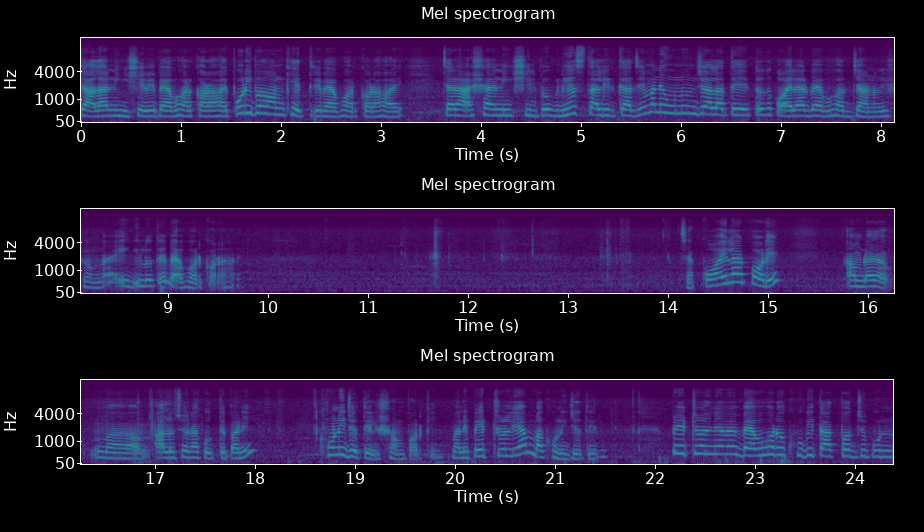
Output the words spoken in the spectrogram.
জ্বালানি হিসেবে ব্যবহার করা হয়, পরিবহন ক্ষেত্রে ব্যবহার করা হয়। যারা রাসায়নিক শিল্প, গৃহস্থালির কাজে মানে উনুন জ্বালাতে তো কয়লার ব্যবহার জানোই তোমরা এইগুলোতে ব্যবহার করা হয়। আচ্ছা কয়লার পরে আমরা আলোচনা করতে পারি খনিজ তেল সম্পর্কে মানে পেট্রোলিয়াম বা খনিজ তেল। পেট্রোলিয়ামের ব্যবহারও খুবই তাৎপর্যপূর্ণ।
